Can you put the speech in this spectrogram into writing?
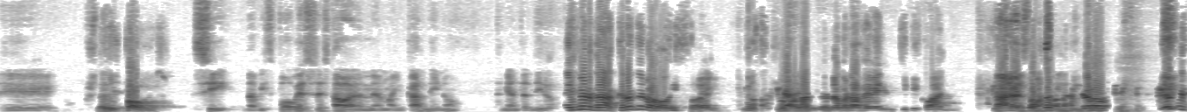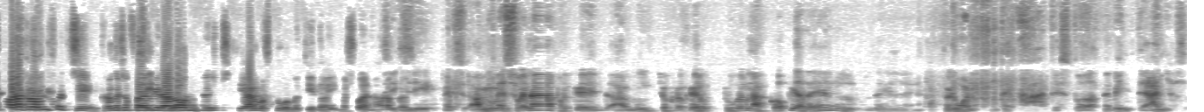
eh, David Powers. Sí, David Pobes estaba en el Mind Candy, ¿no? Tenía entendido. Es verdad, creo que lo hizo él. No, estamos hablando de una cosa hace veintipico años. Claro, estamos hablando. Creo, creo que ahora que lo dices, sí. Creo que se fue a vivir a Londres y algo estuvo metido ahí, me suena. Ahora Sí, que sí. A mí me suena porque a mí yo creo que tuve una copia de él. de- Pero bueno, de, ah, de esto de hace 20 años.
